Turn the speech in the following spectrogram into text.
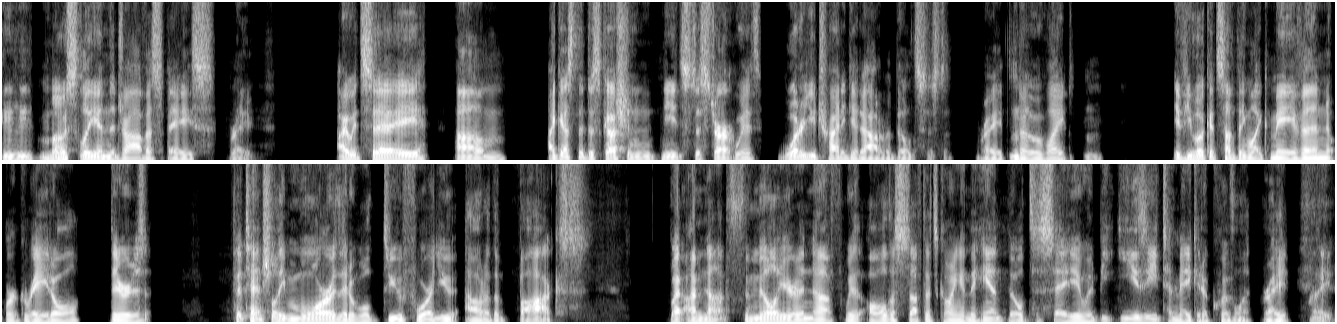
hmm mostly in the Java space, Right. I would say, um, I guess the discussion needs to start with what are you trying to get out of a build system, right? Mhm. So, like, Mm. if you look at something like Maven or Gradle, there's potentially more that it will do for you out of the box. But I'm not familiar enough with all the stuff that's going in the Ant build to say it would be easy to make it equivalent, right? Right.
